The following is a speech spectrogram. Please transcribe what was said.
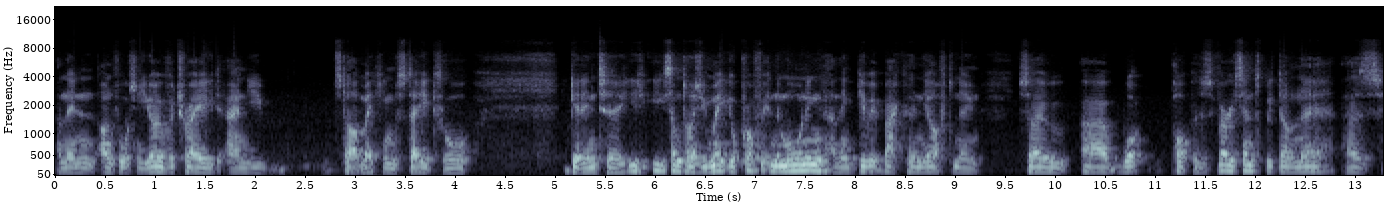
And then unfortunately you overtrade and you start making mistakes or get into you, you, sometimes you make your profit in the morning and then give it back in the afternoon. So uh, what pop has very sensibly done there has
